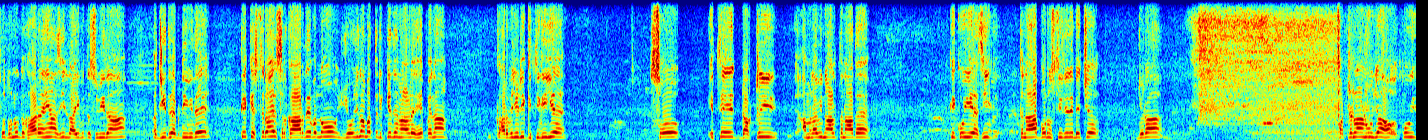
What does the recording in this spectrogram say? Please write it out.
ਸੋ ਤੁਹਾਨੂੰ ਦਿਖਾ ਰਹੇ ਹਾਂ ਅਸੀਂ ਲਾਈਵ ਤਸਵੀਰਾਂ ਅਜੀਤ ਵੈਬ ਟੀਵੀ ਦੇ ਕਿ ਕਿਸ ਤਰ੍ਹਾਂ ਇਹ ਸਰਕਾਰ ਦੇ ਵੱਲੋਂ ਯੋਜਨਾਬੱਧ ਤਰੀਕੇ ਦੇ ਨਾਲ ਇਹ ਪਹਿਲਾਂ ਕਾਰਵਾਈ ਜਿਹੜੀ ਕੀਤੀ ਗਈ ਹੈ। ਸੋ ਇੱਥੇ ਡਾਕਟਰੀ ਅਮਲਾ ਵੀ ਨਾਲ ਤੈਨਾਤ ਹੈ ਕਿ ਕੋਈ ਐਸੀ ਤਣਾਅਪੂਰਨ ਸਥਿਤੀ ਦੇ ਵਿੱਚ ਜਿਹੜਾ ਫੱਟੜਾਂ ਨੂੰ ਜਾਂ ਹੋ- ਕੋਈ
